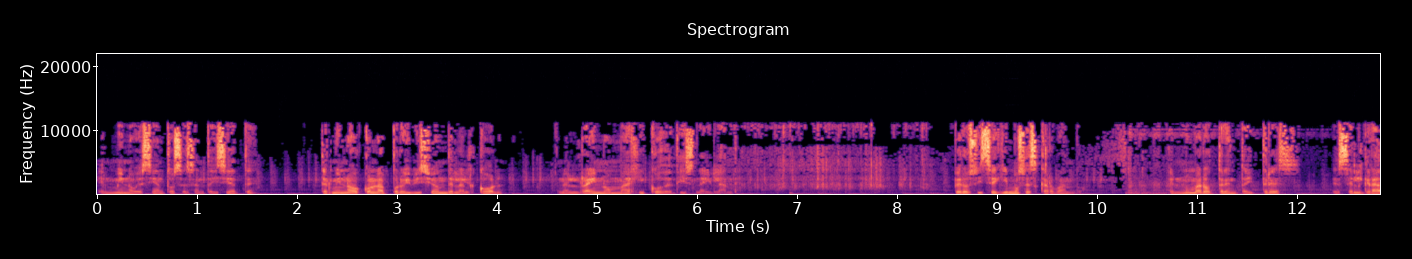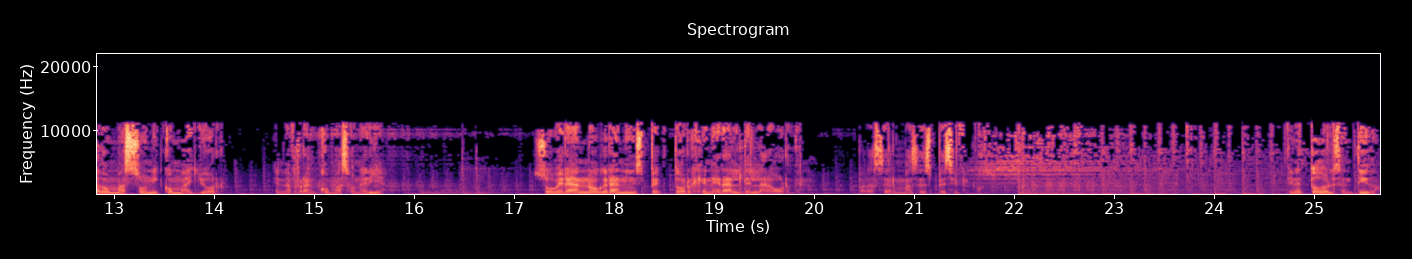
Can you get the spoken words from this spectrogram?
en 1967 terminó con la prohibición del alcohol en el reino mágico de Disneyland. Pero si seguimos escarbando, el número 33 es el grado masónico mayor en la francomasonería. Soberano Gran Inspector General de la Orden, para ser más específicos. Tiene todo el sentido.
